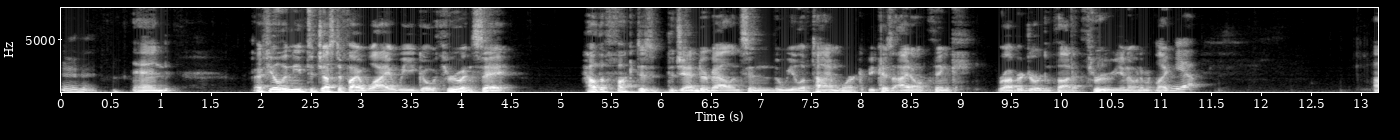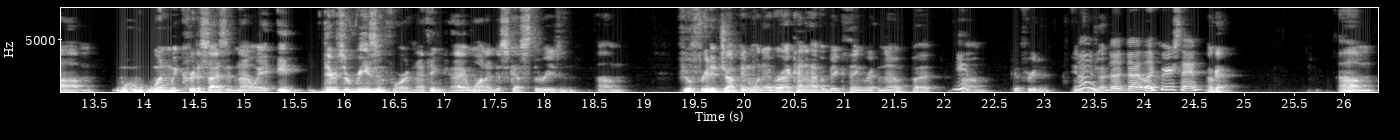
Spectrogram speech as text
Hmm and i feel the need to justify why we go through and say how the fuck does the gender balance in the wheel of time work because i don't think robert jordan thought it through you know what i mean like Yeah. um, w- when we criticize it in that way, it there's a reason for it, and I think I want to discuss the reason. Um, feel free to jump in whenever. I kind of have a big thing written out, but Yeah. um, feel free to No, interject. I I like what you're saying. Okay. Um,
